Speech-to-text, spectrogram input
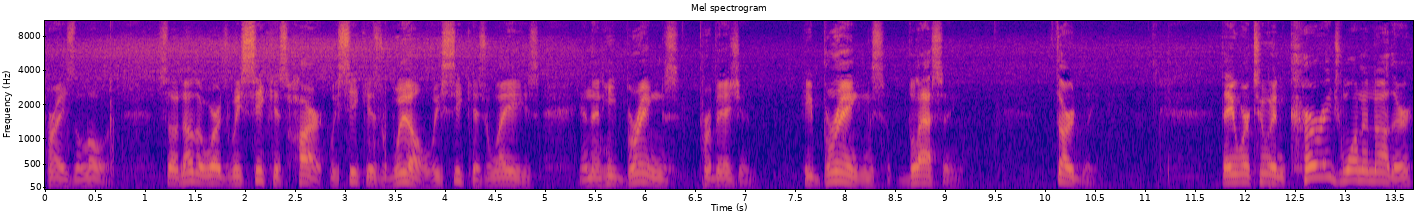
Praise the Lord. So, in other words, we seek his heart, we seek his will, we seek his ways, and then he brings provision. He brings blessing. Thirdly, they were to encourage one another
